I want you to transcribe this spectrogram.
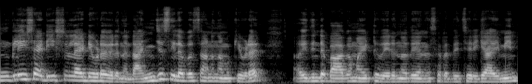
ഇംഗ്ലീഷ് അഡീഷണൽ ആയിട്ട് ഇവിടെ വരുന്നുണ്ട്. അഞ്ച് സിലബസാണ് നമുക്കിവിടെ ഇതിന്റെ ഭാഗമായിട്ട് വരുന്നത് എന്ന് ശ്രദ്ധിച്ചിരിക്കുക. ഐ മീൻ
